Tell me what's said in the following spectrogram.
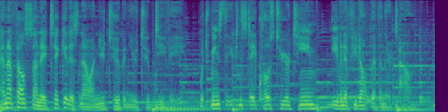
NFL Sunday Ticket is now on YouTube and YouTube TV, which means that you can stay close to your team even if you don't live in their town.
